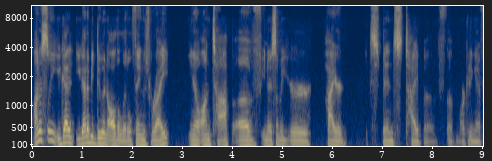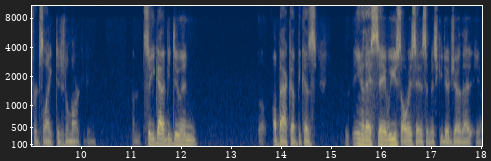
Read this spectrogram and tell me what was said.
honestly you got to you got to be doing all the little things right you know on top of you know some of your higher expense type of of marketing efforts like digital marketing. Um, so you got to be doing I'll back up because you know they say we used to always say this at Mosquito Joe that you know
